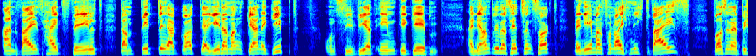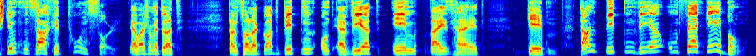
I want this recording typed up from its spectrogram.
an Weisheit fehlt, dann bitte er Gott, der jedermann gerne gibt, und sie wird ihm gegeben. Eine andere Übersetzung sagt, wenn jemand von euch nicht weiß, was er in einer bestimmten Sache tun soll, wer war schon mal dort? Dann soll er Gott bitten und er wird ihm Weisheit geben. Dann bitten wir um Vergebung.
